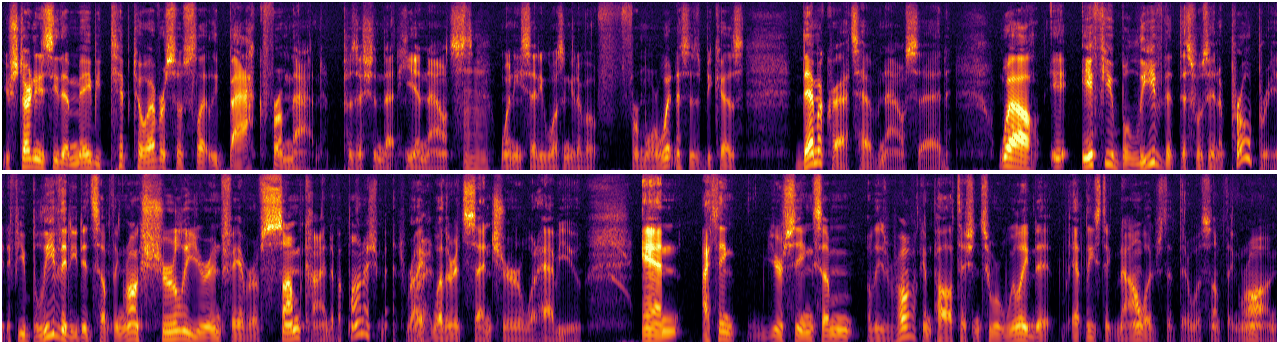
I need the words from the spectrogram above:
you're starting to see them maybe tiptoe ever so slightly back from that position that he announced mm-hmm. when he said he wasn't going to vote for more witnesses because Democrats have now said, well, if you believe that this was inappropriate, if you believe that he did something wrong, surely you're in favor of some kind of a punishment, right? Right. Whether it's censure or what have you. And I think you're seeing some of these Republican politicians who are willing to at least acknowledge that there was something wrong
